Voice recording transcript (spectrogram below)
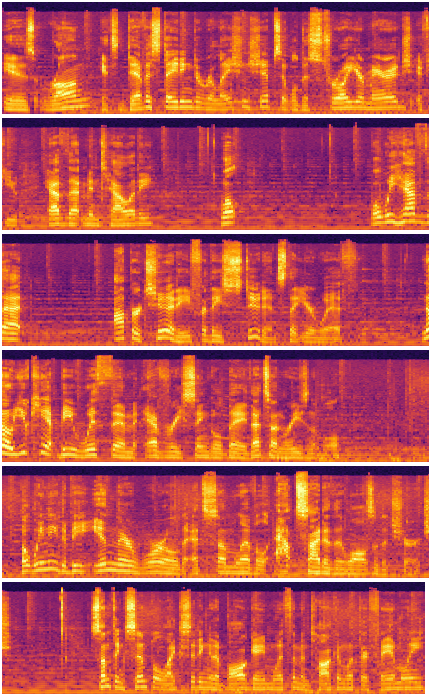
is wrong. It's devastating to relationships. It will destroy your marriage if you have that mentality. Well, well, we have that opportunity for these students that you're with. No, you can't be with them every single day. That's unreasonable. But we need to be in their world at some level outside of the walls of the church. Something simple like sitting at a ball game with them and talking with their family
